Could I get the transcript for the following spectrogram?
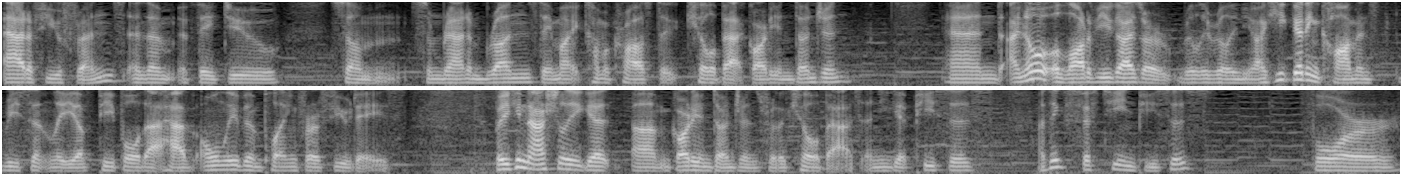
add a few friends, and then if they do some some random runs, they might come across the Kilobat Guardian dungeon. And I know a lot of you guys are really, really new. I keep getting comments recently of people that have only been playing for a few days. But you can actually get um, Guardian Dungeons for the Kilobats, and you get pieces, I think 15 pieces, for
